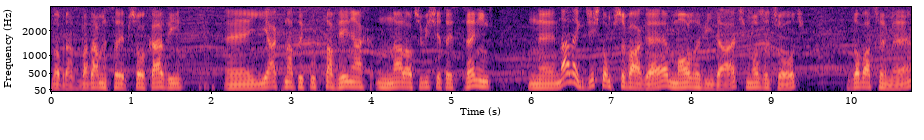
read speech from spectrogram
Dobra, zbadamy sobie przy okazji e, jak na tych ustawieniach, no ale oczywiście to jest trening, e, no ale gdzieś tą przewagę może widać, może czuć. Zobaczymy.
